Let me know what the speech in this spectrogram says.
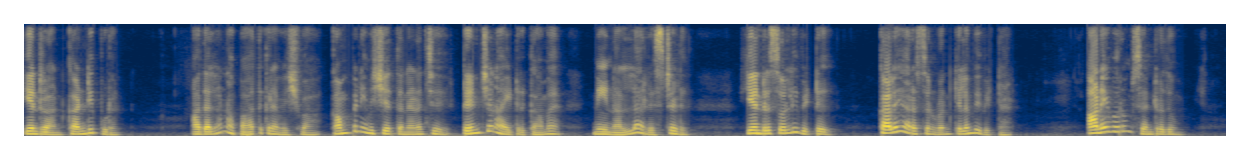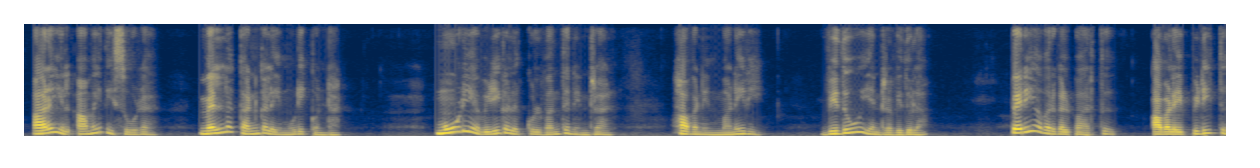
என்றான் கண்டிப்புடன். அதெல்லாம் நான் பார்த்துக்கிறேன் விஸ்வா. கம்பெனி விஷயத்தை நினச்சி டென்ஷன் ஆயிட்டு இருக்காம நீ நல்லா ரெஸ்டடு என்று சொல்லிவிட்டு கலையரசனுடன் கிளம்பிவிட்டார். அனைவரும் சென்றதும் அறையில் அமைதி சூழ மெல்ல கண்களை மூடிக்கொண்டான். மூடிய விழிகளுக்குள் வந்து நின்றாள் அவனின் மனைவி விது என்ற விதுலா. பெரியவர்கள் பார்த்து அவளை பிடித்து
